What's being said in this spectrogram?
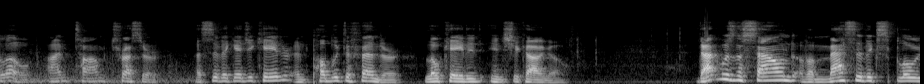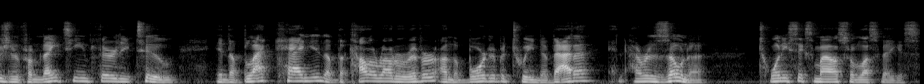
I'm Tom Tresser, a civic educator and public defender located in Chicago. That was the sound of a massive explosion from 1932 in the Black Canyon of the Colorado River on the border between Nevada and Arizona, 26 miles from Las Vegas.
